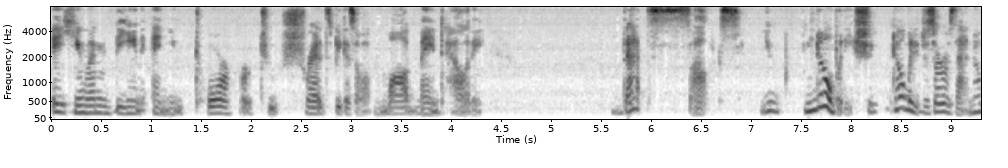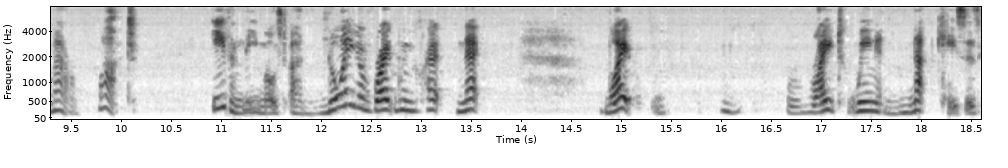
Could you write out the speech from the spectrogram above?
a human being and you tore her to shreds because of a mob mentality. That sucks. You nobody should nobody deserves that no matter what. Even the most annoying of right wing net white right wing nutcases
